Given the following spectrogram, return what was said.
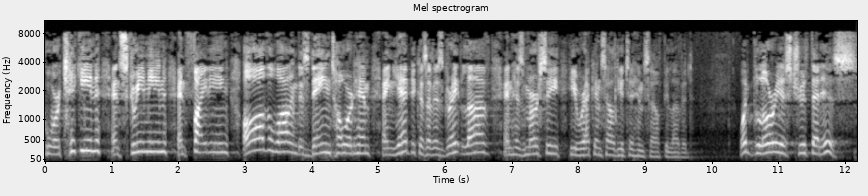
who were kicking and screaming and fighting all the while in disdain toward him, and yet because of his great love and his mercy, he reconciled you to himself, beloved. What glorious truth that is.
